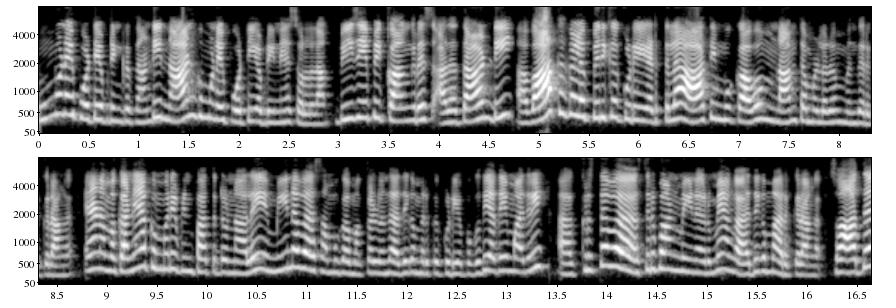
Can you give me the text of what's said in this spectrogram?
மும்முனை போட்டி அப்படிங்கறத தாண்டி நான்கு முனை போட்டி அப்படின்னே சொல்லலாம். பிஜேபி காங்கிரஸ் அதை தாண்டி வாக்குகளை பிரிக்கக்கூடிய இடத்துல அதிமுகவும் நாம் தமிழரும் வந்து இருக்கிறாங்க. ஏன்னா நம்ம கன்னியாகுமரி அப்படின்னு பார்த்துட்டோம்னாலே மீனவ சமூக மக்கள் வந்து அதிகம் இருக்கக்கூடிய பகுதி. அதே மாதிரி கிறிஸ்தவ சிறுபான்மையினருமே அங்க அதிகமா இருக்கிறாங்க. ஸோ அதை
